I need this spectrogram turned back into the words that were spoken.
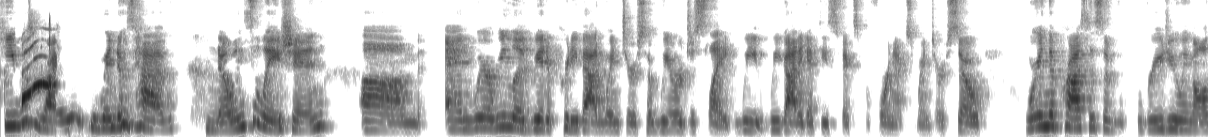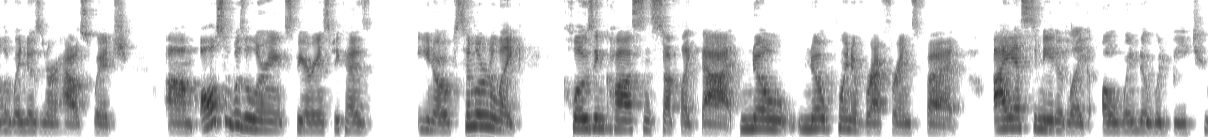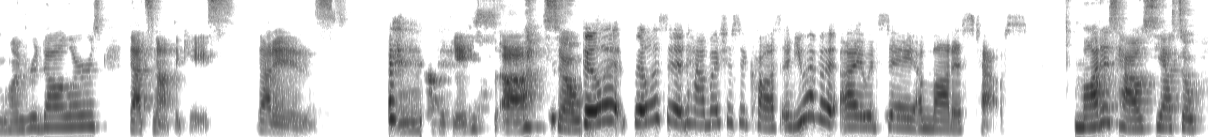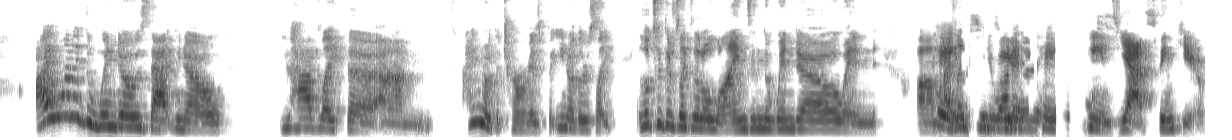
he was right. The windows have no insulation, um, and where we lived, we had a pretty bad winter, so we were just like, we we got to get these fixed before next winter. So we're in the process of redoing all the windows in our house, which um, also was a learning experience because you know, similar to like closing costs and stuff like that. No, no point of reference, but I estimated like a window would be two hundred dollars. That's not the case. That is not the case. Uh, so fill it, fill us in. How much does it cost? And you have a, I would say, a modest house. Modest house, yeah. So I wanted the windows that you know you have like the um I don't know what the term is, but you know there's like it looks like there's like little lines in the window and um panes. I like you want it panes. panes. Yes, thank you.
